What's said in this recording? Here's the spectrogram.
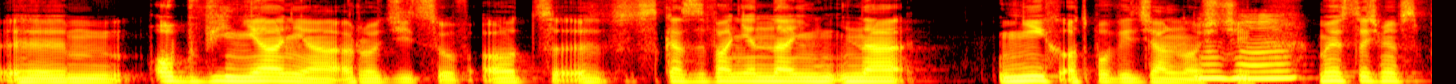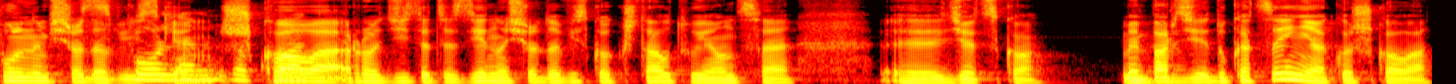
ym, obwiniania rodziców, od y, wskazywania na, na nich odpowiedzialności. My jesteśmy wspólnym środowiskiem. Mhm. Wspólnym, Szkoła, dokładnie. rodzice to jest jedno środowisko kształtujące y, dziecko. My bardziej edukacyjnie jako szkoła,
